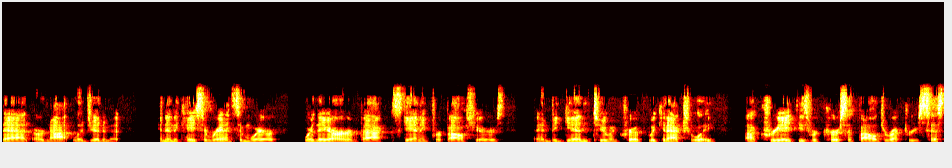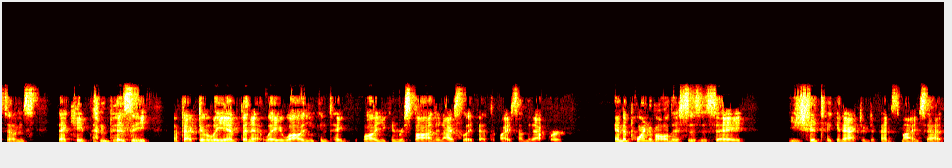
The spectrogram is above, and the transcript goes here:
that are not legitimate and in the case of ransomware, where they are in fact scanning for file shares and begin to encrypt, we can actually uh, create these recursive file directory systems that keep them busy effectively infinitely while you can take while you can respond and isolate that device on the network. And the point of all this is to say you should take an active defense mindset,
